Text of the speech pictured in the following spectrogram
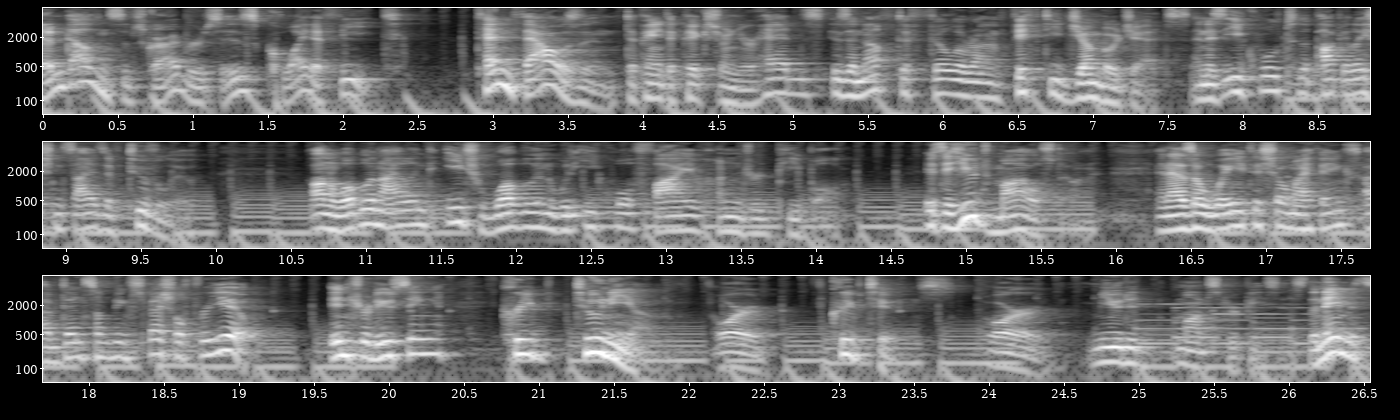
10,000 subscribers is quite a feat. 10,000 to paint a picture in your heads is enough to fill around 50 jumbo jets and is equal to the population size of Tuvalu. On Wublin Island, each Wublin would equal 500 people. It's a huge milestone, and as a way to show my thanks, I've done something special for you. Introducing Creeptunium, or Creeptunes, or Muted Monster Pieces. The name is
